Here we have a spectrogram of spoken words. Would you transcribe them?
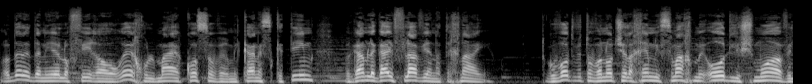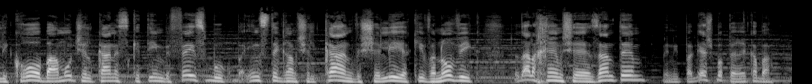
נודה לדניאל אופיר העורך ולמאיה קוסובר מכאן הסכתים, וגם לגיא פלוויאן הטכנאי. תגובות ותובנות שלכם נשמח מאוד לשמוע ולקרוא בעמוד של כאן הסכתים בפייסבוק, באינסטגרם של כאן ושלי, עקיבא נוביק. תודה לכם שהאזנתם, וניפגש בפרק הבא.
